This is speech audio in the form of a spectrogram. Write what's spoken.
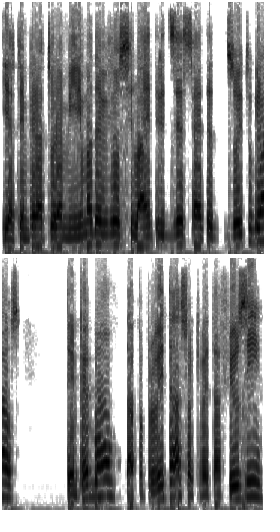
E a temperatura mínima deve oscilar entre 17 a 18 graus. O tempo é bom, dá para aproveitar, só que vai estar tá friozinho.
